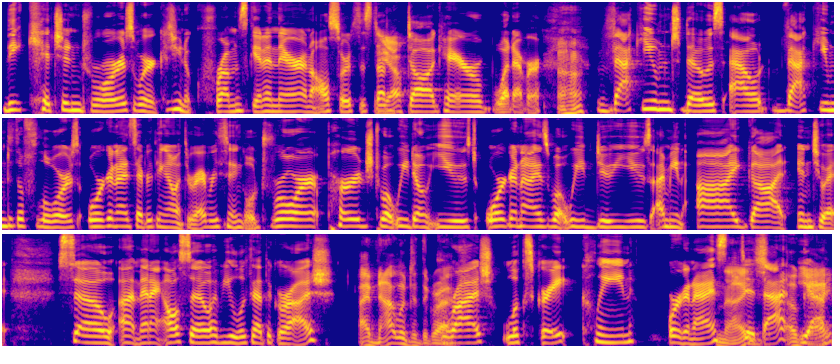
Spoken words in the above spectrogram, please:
the kitchen drawers where, because you know, crumbs get in there and all sorts of stuff, Yeah. dog hair or whatever. Uh huh. Vacuumed those out, vacuumed the floors, organized everything. I went through every single drawer, purged what we don't use, organized what we do use. I mean, I got into it. So, um, and I also have you looked at the garage? I've not looked at the garage. Garage looks great, clean, organized. Nice. Did that. Okay. Yeah.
